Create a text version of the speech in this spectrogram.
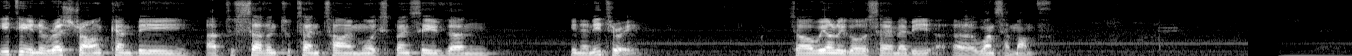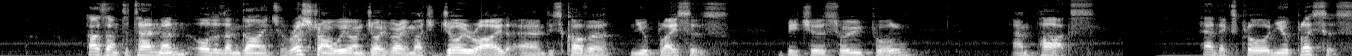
Eating in a restaurant can be up to 7 to 10 times more expensive than in an eatery. So we only go, say, maybe uh, once a month. As entertainment, other than going to restaurant, we enjoy very much joyride and discover new places, beaches, swimming pool, and parks, and explore new places.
